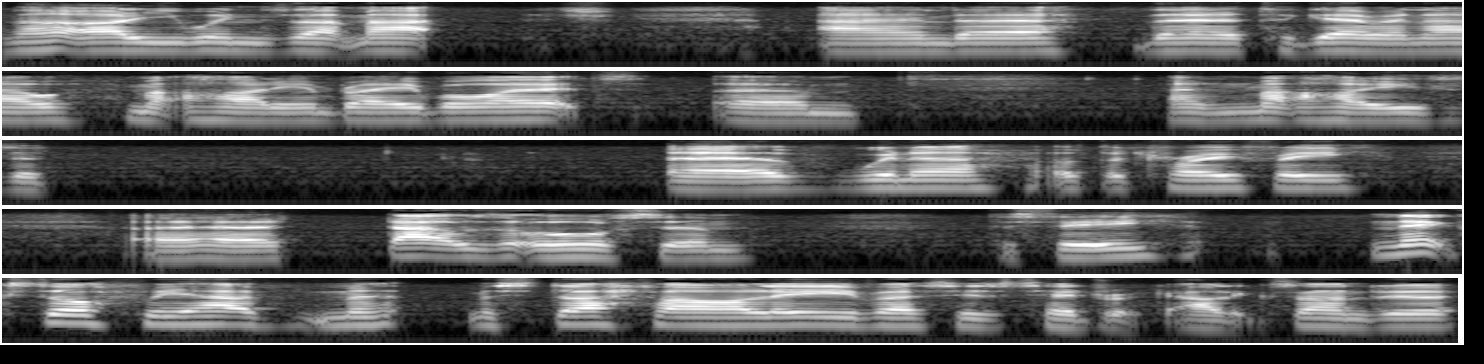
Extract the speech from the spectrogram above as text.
Matt Hardy wins that match, and uh, they're together now, Matt Hardy and Bray Wyatt. Um, and Matt Hardy's the uh, winner of the trophy. Uh, that was awesome to see. Next off we have M Mustafa Ali versus Cedric Alexander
